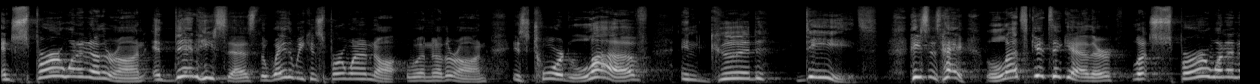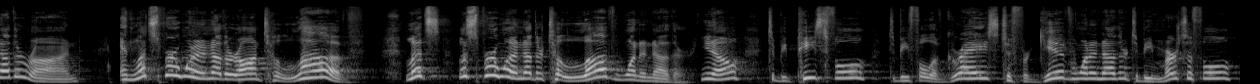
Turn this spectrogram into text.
and spur one another on. And then he says, the way that we can spur one another on is toward love and good deeds. He says, hey, let's get together, let's spur one another on, and let's spur one another on to love Let's, let's spur one another to love one another, you know, to be peaceful, to be full of grace, to forgive one another, to be merciful.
